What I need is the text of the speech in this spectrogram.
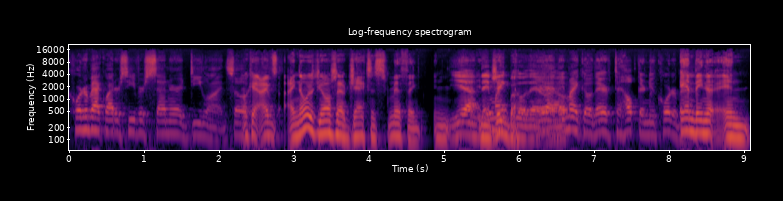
quarterback, wide receiver, center, D line? So Okay, I've I noticed you also have Jackson Smith in, in yeah, in they might Jigba. go there. yeah, they might go there to help their new quarterback. and they know, and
